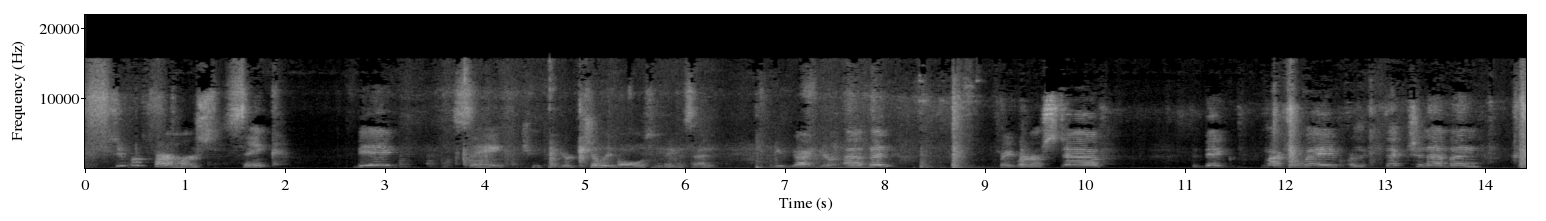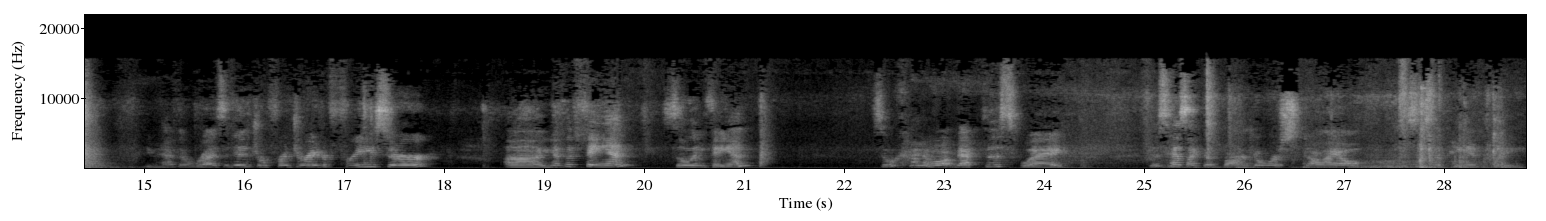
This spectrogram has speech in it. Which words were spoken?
Super Farmer's sink. Big sink. You can put your chili bowls and things in. You've got your oven, three burner stove, the big microwave or the convection oven. You have the residential refrigerator freezer. Uh, you have the fan, ceiling fan. So we'll kind of walk back this way. This has like the barn door style. This is the pantry.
